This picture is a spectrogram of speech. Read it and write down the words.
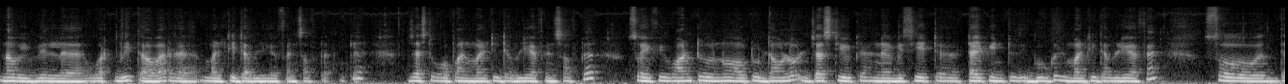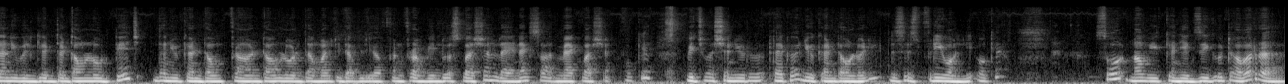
now we will uh, work with our uh, Multiwfn software okay? Just open Multiwfn software. So if you want to know how to download just you can uh, visit uh, type into the Google Multiwfn so then you will get the download page. Then you can down, uh, download the Multiwfn from Windows version Linux or Mac version okay? Which version you require you can download it. This is free only okay? So now we can execute our uh,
